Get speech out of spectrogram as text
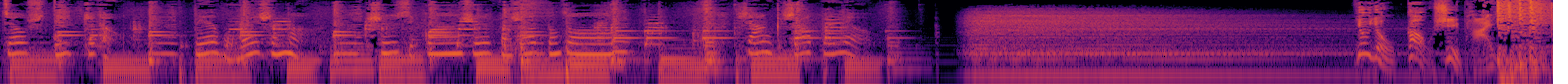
就是低着头，别问为什么，是习惯，是反射动作，像个小悠告示牌。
